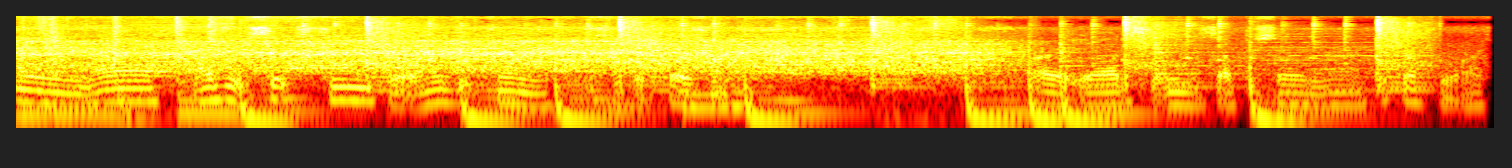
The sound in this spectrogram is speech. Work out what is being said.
man. 116 to 120. This is the first one. Alright, y'all. That's the end of this episode, man. Thank you for watching.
